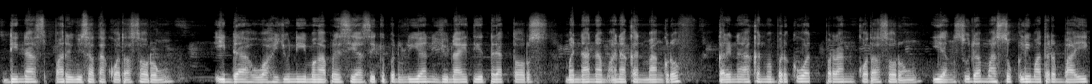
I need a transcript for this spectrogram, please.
Dinas Pariwisata Kota Sorong, Ida Wahyuni mengapresiasi kepedulian United Tractors menanam anakan mangrove karena akan memperkuat peran Kota Sorong yang sudah masuk lima terbaik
